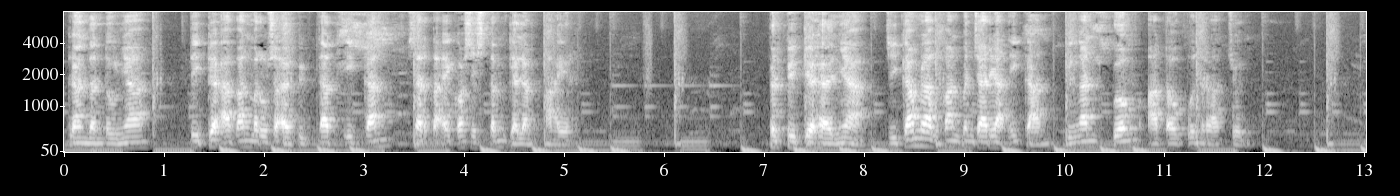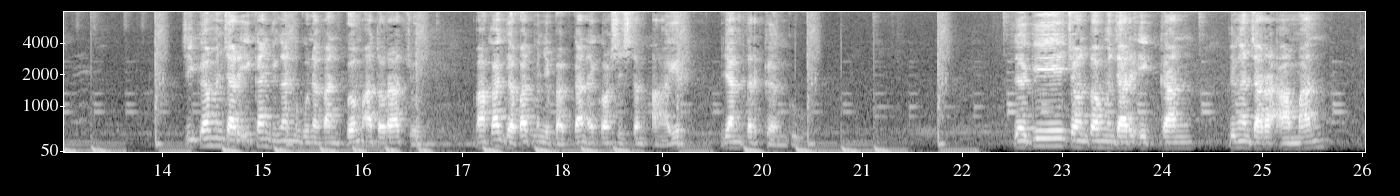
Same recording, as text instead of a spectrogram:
dan tentunya tidak akan merusak habitat ikan serta ekosistem dalam air. Berbeda halnya jika melakukan pencarian ikan dengan bom ataupun racun. Jika mencari ikan dengan menggunakan bom atau racun, maka dapat menyebabkan ekosistem air yang terganggu. Jadi contoh mencari ikan dengan cara aman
